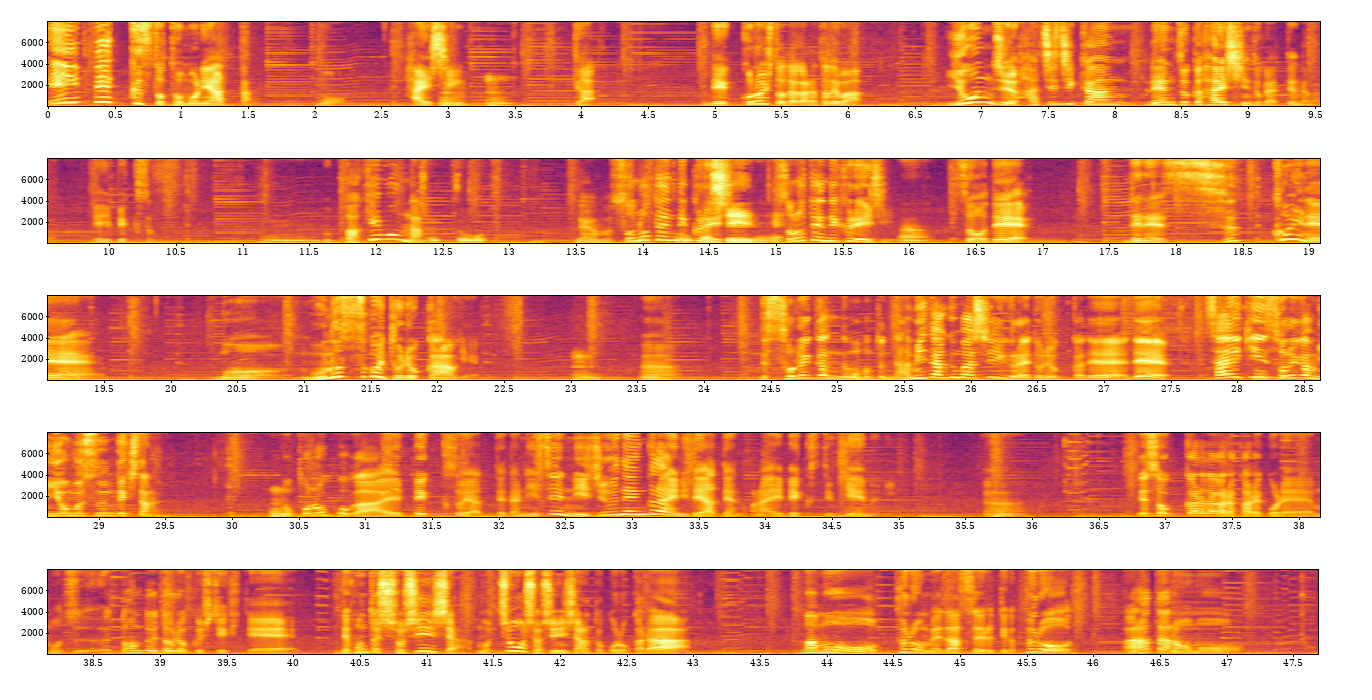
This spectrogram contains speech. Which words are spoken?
Apex と共にあったの。もう配信うんが、でこの人だから例えば48時間連続配信とかやってんだから Apex のうん。化け物なの。ちょっと。だからもうその点でクレイジー、ねその点でクレイジー。うん。そうででねすっごいねもうものすごい努力家なわけ。うん。うん。でそれがもう本当に涙ぐましいぐらい努力家でで最近それが実を結んできたのよ、うん。もうこの子が APEX をやってた。2020年ぐらいに出会ってんのかな APEX っていうゲームに。うん、うんでそっからだからかれこれもうずーっと本当に努力してきてで本当初心者もう超初心者のところからまあもうプロ目指せるっていうかプロあなたのも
